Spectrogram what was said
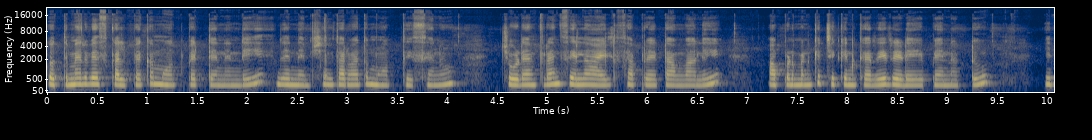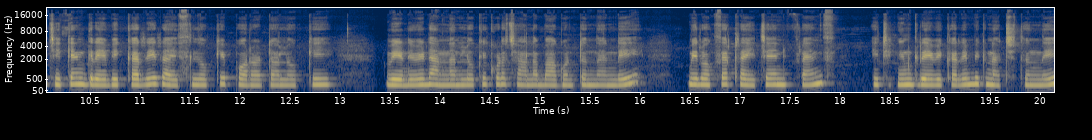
కొత్తిమీర వేసి కలిపాక మూత పెట్టానండి. రెండు నిమిషాల తర్వాత మూత తీసాను. చూడండి ఫ్రెండ్స్ ఇలా ఆయిల్ సపరేట్ అవ్వాలి. అప్పుడు మనకి చికెన్ కర్రీ రెడీ అయిపోయినట్టు. ఈ చికెన్ గ్రేవీ కర్రీ రైస్లోకి పొరోటాలోకి వేడివేడి అన్నంలోకి కూడా చాలా బాగుంటుందండి. మీరు ఒకసారి ట్రై చేయండి ఫ్రెండ్స్. ఈ చికెన్ గ్రేవీ కర్రీ మీకు నచ్చుతుంది.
